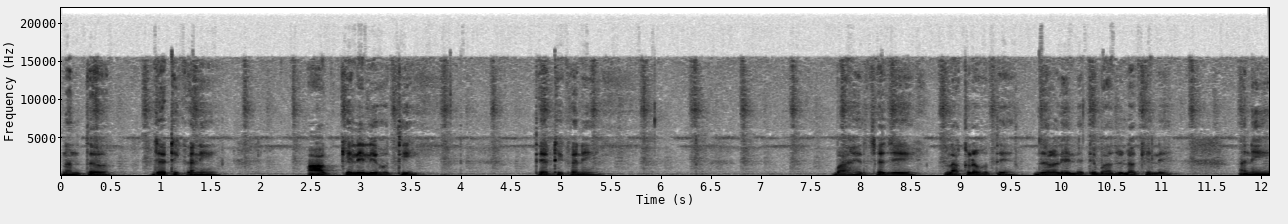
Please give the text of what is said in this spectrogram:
नंतर ज्या ठिकाणी आग केलेली होती त्या ठिकाणी बाहेरच्या जे लाकडं होते जळलेले ते बाजूला केले आणि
